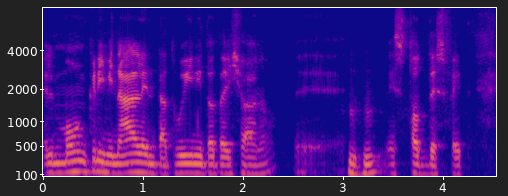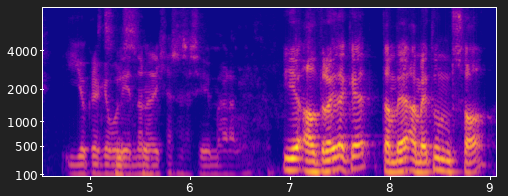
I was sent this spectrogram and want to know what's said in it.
el món criminal en Tatooine i tot això, no? Eh, Uh -huh. és tot desfet. I jo crec que Sí, volien sí. donar aquesta sensació i m'agrada. I el droide aquest també emet un so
